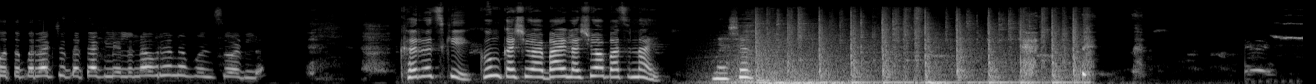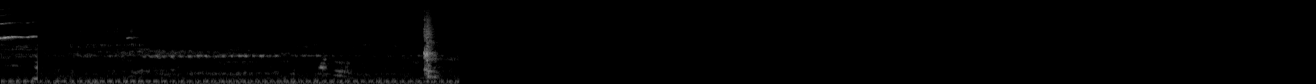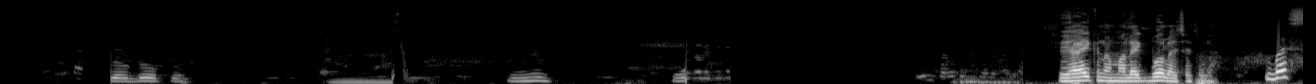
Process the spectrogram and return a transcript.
पोतभर अक्षता टाकलेलं नवऱ्यानं पण सोडलं. खरंच की कुंकाशिवाय बायला शोभाच नाही. मेसेज हे ऐक ना मला एक बोलायचं आहे तुला. बस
